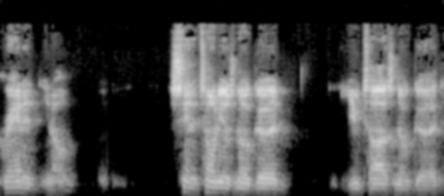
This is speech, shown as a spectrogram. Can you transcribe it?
granted, you know, San Antonio's no good, Utah's no good,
